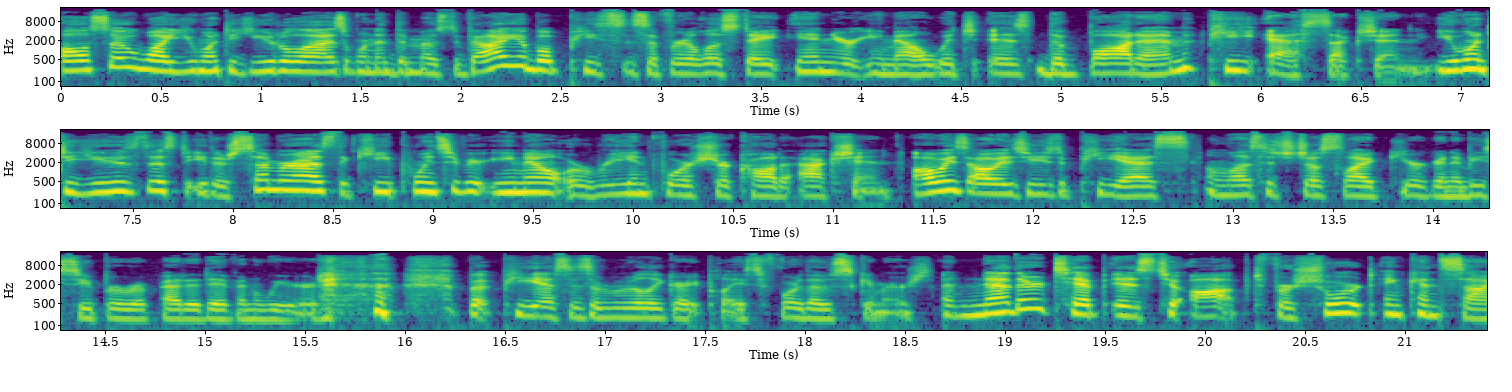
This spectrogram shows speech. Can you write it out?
also why you want to utilize one of the most valuable pieces of real estate in your email, which is the bottom PS section. You want to use this to either summarize the key points of your email or reinforce your call to action. Always, always use a PS unless it's just like you're going to be super repetitive and weird. but PS is a really great place for those skimmers. Another tip is to opt for short and concise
